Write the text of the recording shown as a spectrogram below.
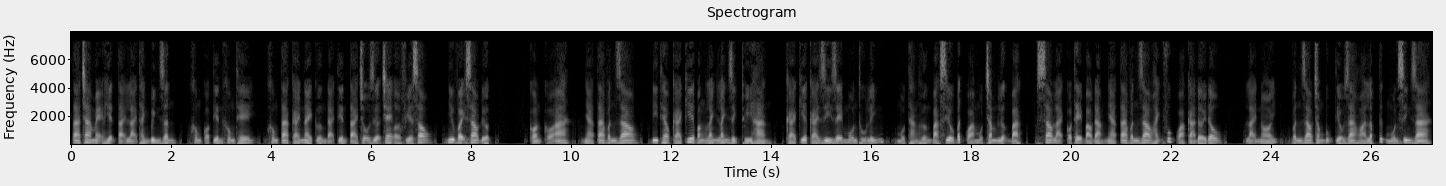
ta cha mẹ hiện tại lại thành bình dân, không có tiền không thế, không ta cái này cường đại tiền tài chỗ dựa che ở phía sau, như vậy sao được? Còn có A, nhà ta vân giao, đi theo cái kia băng lánh lánh dịch thủy hàn, cái kia cái gì dễ môn thủ lĩnh, một tháng hướng bạc siêu bất quá 100 lượng bạc, sao lại có thể bảo đảm nhà ta vân giao hạnh phúc quá cả đời đâu? Lại nói, vân giao trong bụng tiểu gia hỏa lập tức muốn sinh ra,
